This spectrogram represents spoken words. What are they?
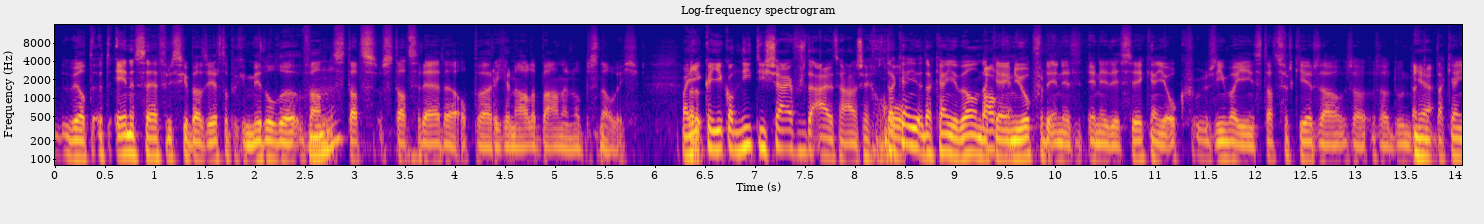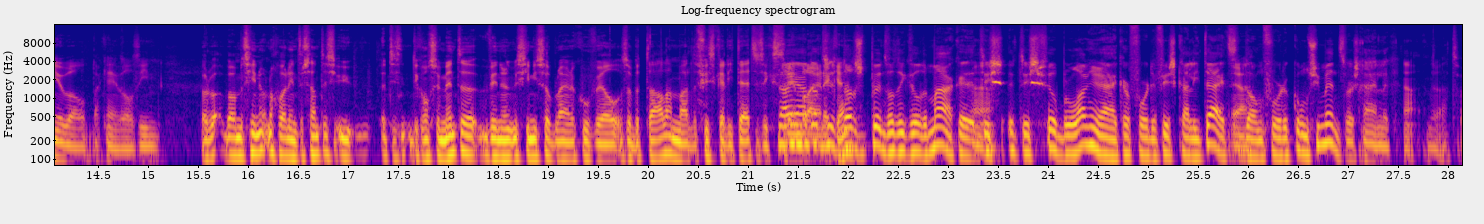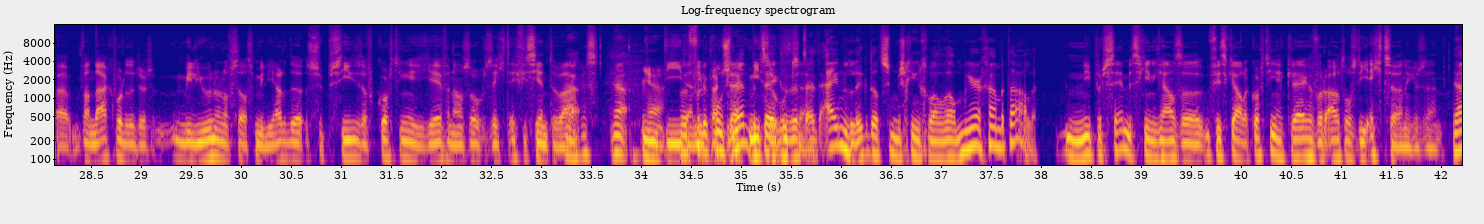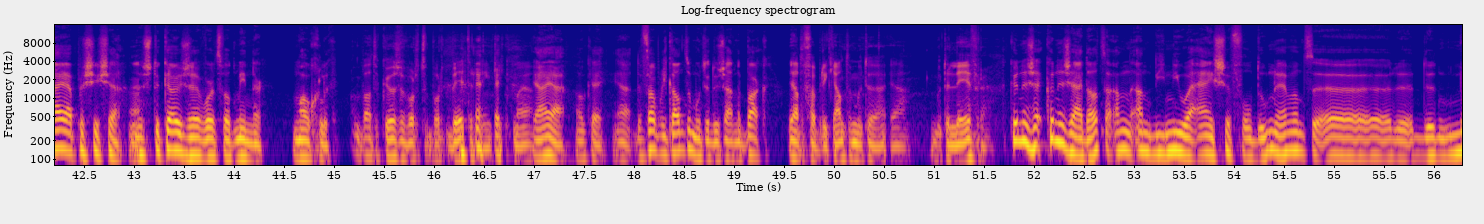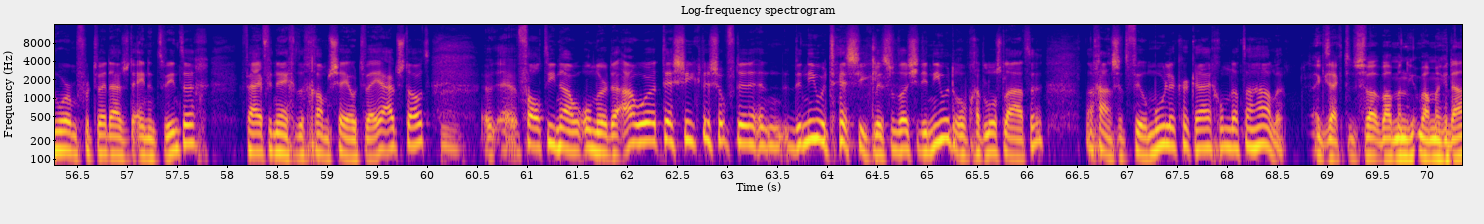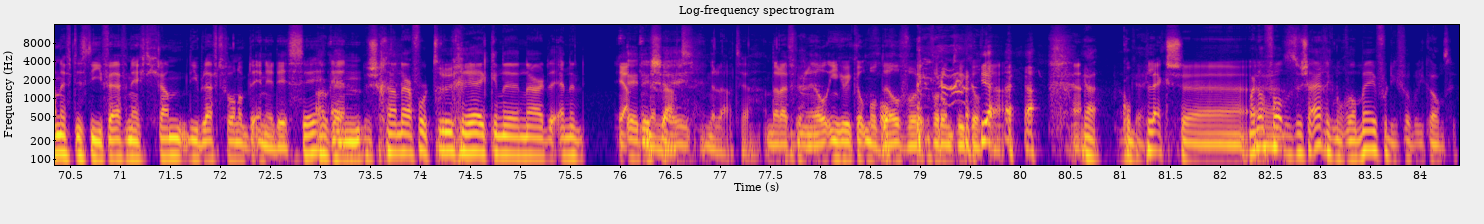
de WLT het ene cijfer is gebaseerd op een gemiddelde van Mhm. stads, stadsrijden op eh, regionale banen en op de snelweg. Maar je, kan- je kan niet die cijfers eruit halen. Goh, Dat kan, je, dat kan je wel. En dat kan je nu ook voor de NEDC. Kan je ook zien wat je in stadsverkeer zou, zou, zou doen. Dat, Ja. dat, kan je wel, dat kan je wel zien. Maar wa- wat misschien ook nog wel interessant is, u, het is, de consumenten vinden het misschien niet zo belangrijk hoeveel ze betalen, maar de fiscaliteit is extreem Nou ja, dat belangrijk. is, hè. dat is het punt wat ik wilde maken. Het, is, het is veel belangrijker voor de fiscaliteit Ja. dan voor de consument waarschijnlijk. Ja, inderdaad. Vandaag worden er miljoenen of zelfs miljarden subsidies of kortingen gegeven aan zogezegd efficiënte wagens. Ja. Ja. Die dan voor de consument niet zo betekent goed het zijn. uiteindelijk dat ze misschien gewoon wel meer gaan betalen. Niet per se. Misschien gaan ze fiscale kortingen krijgen voor auto's die echt zuiniger zijn. Ja, ja, precies. Ja. Dus de keuze wordt wat minder mogelijk. Wat de keuze wordt, wordt beter, denk ik. Maar ja. Ja, ja, oké. Ja. De fabrikanten moeten dus aan de bak. Ja, de fabrikanten moeten, ja, moeten leveren. Kunnen zij, kunnen zij dat aan, aan die nieuwe eisen voldoen? Hè? Want eh, de, de norm voor 2021, 95 gram CO2-uitstoot. Hmm. valt die nou onder de oude testcyclus of de, de nieuwe testcyclus? Want als je de nieuwe erop gaat loslaten, dan gaan ze het veel moeilijker krijgen om dat te halen. Exact. Dus wat, wat men, wat men gedaan heeft, is die 95 gram, die blijft gewoon op de NEDC. En Dus ze gaan daarvoor terugrekenen naar de NEDC. ja, inderdaad, inderdaad ja. En daar heeft men een heel ingewikkeld model voor, voor ontwikkeld. Ja. Ja, oké. complex. eh, Maar dan eh, valt het dus eigenlijk nog wel mee voor die fabrikanten.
